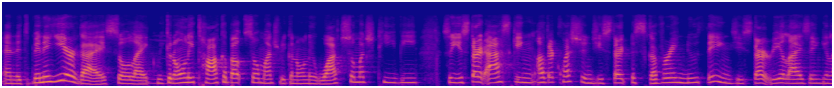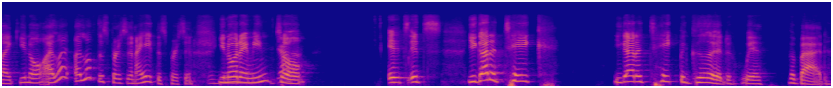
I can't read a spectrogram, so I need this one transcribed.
And it's been a year, guys. So like mm-hmm. we can only talk about so much, we can only watch so much TV. So you start asking other questions, you start discovering new things, you start realizing you're like, you know, I like I love this person, I hate this person. Mm-hmm. You know what I mm-hmm. mean? Yeah. So it's it's you got to take you got to take the good with the bad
